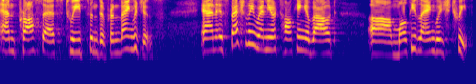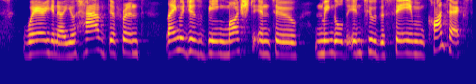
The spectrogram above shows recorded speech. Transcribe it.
and process tweets in different languages. And especially when you're talking about uh, multi-language tweets, where you know you have different languages being mushed into, mingled into the same context,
